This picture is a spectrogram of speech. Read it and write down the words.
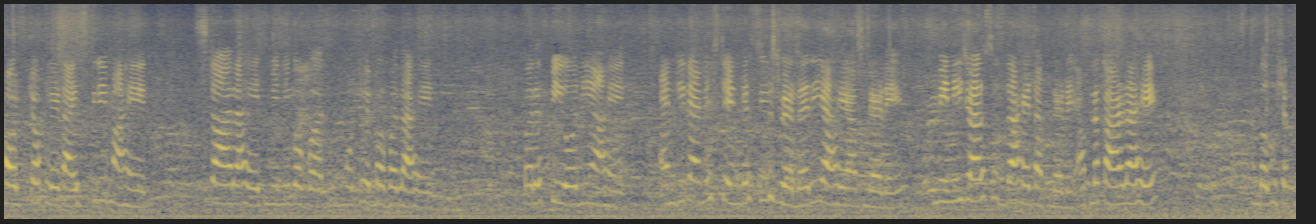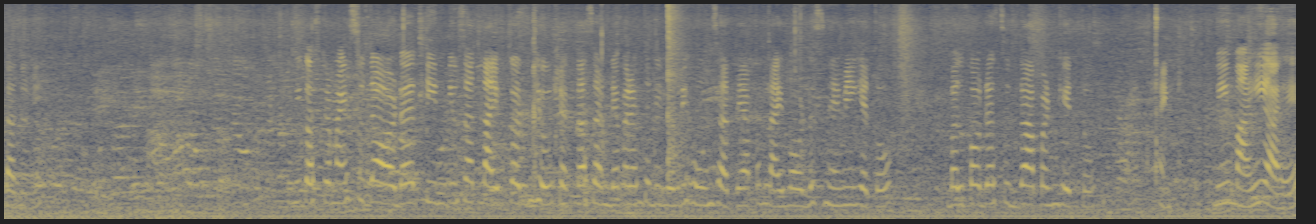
हॉट चॉकलेट आईस्क्रीम आहेत. स्टार आहेत. मिनी बबल मोठे बबल आहेत. परत पिओनी आहेत. Anti tarnish stainless steel jewellery आहे आपल्याकडे. मिनी जारसुद्धा आहेत आपल्याकडे. आपलं कार्ड आहे. बघू शकता तुम्ही. तुम्ही कस्टमाईजसुद्धा ऑर्डर तीन दिवसात लाईव्ह करून घेऊ शकता. संडेपर्यंत डिलिव्हरी होऊन जाते. आपण लाईव्ह ऑर्डर्स नेहमी घेतो. बल्क ऑर्डरसुद्धा आपण घेतो. थँक्यू मी माही आहे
